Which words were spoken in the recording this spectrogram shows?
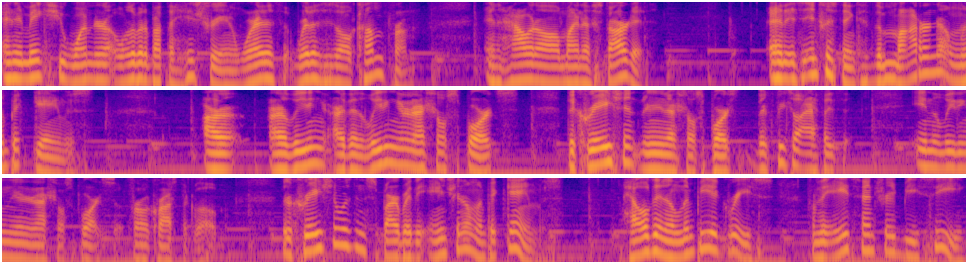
and it makes you wonder a little bit about the history and where this where this has all come from, and how it all might have started. And it's interesting because the modern Olympic Games are are leading are the leading international sports. The creation the international sports, the feature athletes in the leading international sports from across the globe. Their creation was inspired by the ancient Olympic Games, held in Olympia, Greece, from the 8th century BC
